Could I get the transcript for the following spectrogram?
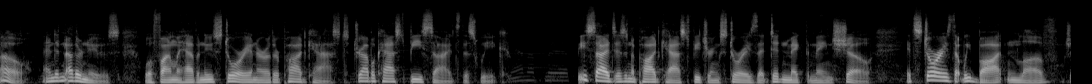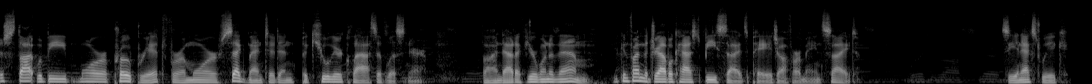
Oh, and in other news, we'll finally have a new story in our other podcast, Drabblecast B-Sides, this week. B-Sides isn't a podcast featuring stories that didn't make the main show. It's stories that we bought and love, just thought would be more appropriate for a more segmented and peculiar class of listener. Find out if you're one of them. You can find the Drabblecast B-Sides page off our main site. See you next week.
